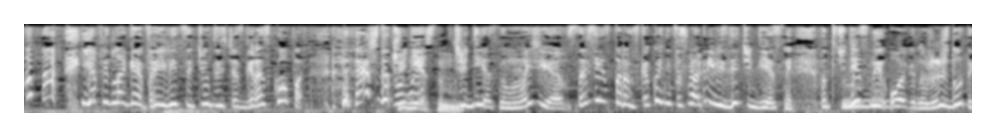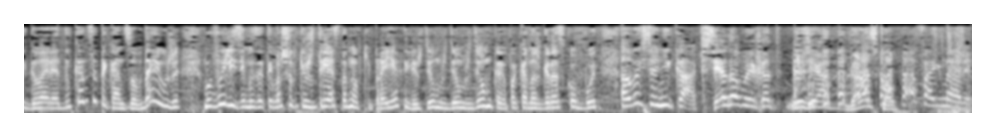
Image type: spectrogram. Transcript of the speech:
Я предлагаю проявиться чуду сейчас гороскопа. чтобы мы- Чудесному. Чудесному, вообще. Со всех сторон, с какой ни посмотри, везде чудесный. Вот чудесный Овен уже ждут и говорят, ну в конце-то концов, да, и уже мы вылезем из этой маршрутки, уже три остановки проехали, ждем, ждем, ждем, как, пока наш гороскоп будет. А вы все никак. Все на выход, друзья. Гороскоп. Погнали.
